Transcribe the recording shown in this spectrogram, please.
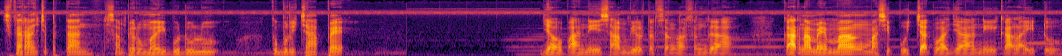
Sekarang cepetan sampai rumah ibu dulu. Keburu capek. Jawab Ani sambil tersengal-sengal. Karena memang masih pucat wajah Ani kala itu.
